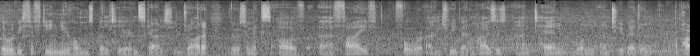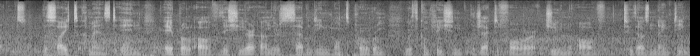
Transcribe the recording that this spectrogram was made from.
There will be 15 new homes built here in Scarlett Street in Drogheda. There is a mix of uh, five, four and three bedroom houses and 10 one and two bedroom apartments. The site commenced in April of this year and there's a 17 month programme with completion projected for June of 2019.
